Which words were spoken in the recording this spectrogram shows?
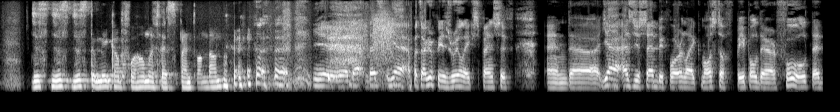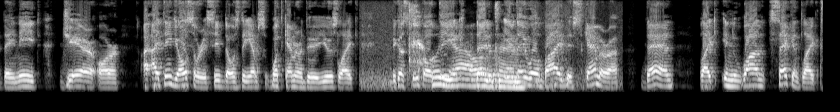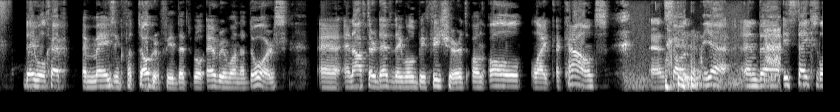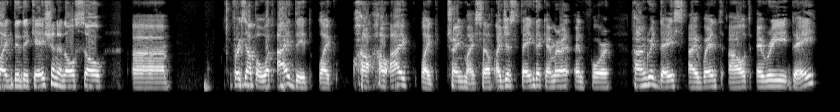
just just just to make up for how much I spent on them. yeah, yeah, that, that's yeah. Photography is really expensive, and uh, yeah, as you said before, like most of people, they are fooled that they need gear or. I, I think you also receive those DMs. What camera do you use? Like, because people oh, think yeah, that the if they will buy this camera, then like in one second, like they will have amazing photography that will everyone adores. Uh, and after that, they will be featured on all like accounts and so on. yeah. And uh, it takes like dedication and also, uh, for example, what I did, like how, how I like trained myself, I just take the camera and for 100 days, I went out every day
